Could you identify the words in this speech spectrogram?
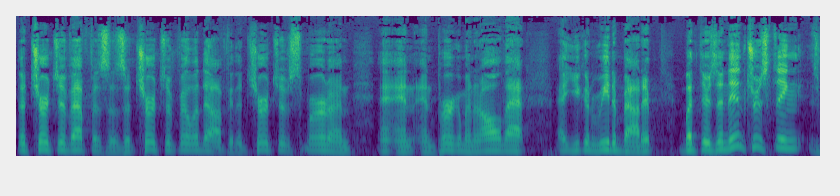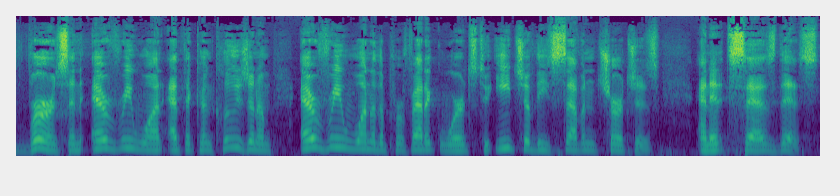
The church of Ephesus, the church of Philadelphia, the church of Smyrna and, and, and Pergamon and all that. Uh, you can read about it. But there's an interesting verse in every one, at the conclusion of every one of the prophetic words to each of these seven churches. And it says this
